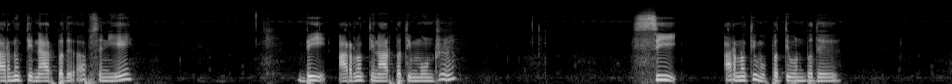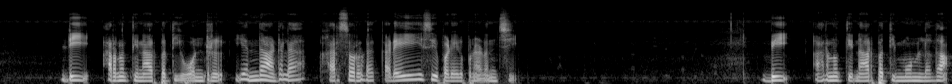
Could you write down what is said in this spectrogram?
அறநூற்றி நாற்பது ஆப்ஷன் ஏ பி அறநூற்றி நாற்பத்தி மூன்று. சி அறநூற்றி முப்பத்தி ஒன்பது. டி அறநூற்றி நாற்பத்தி ஒன்று எந்த ஆண்டில் ஹர்ஷரோட கடைசி படையெடுப்பு நடந்துச்சு? பி அறநூற்றி நாற்பத்தி மூணில் தான்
